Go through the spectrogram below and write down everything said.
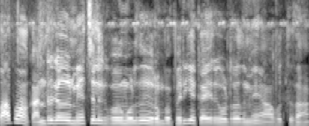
பார்ப்போம் கன்றுகள் மேய்ச்சலுக்கு போகும்பொழுது ரொம்ப பெரிய கயிறு விடுறதுமே ஆபத்து தான்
